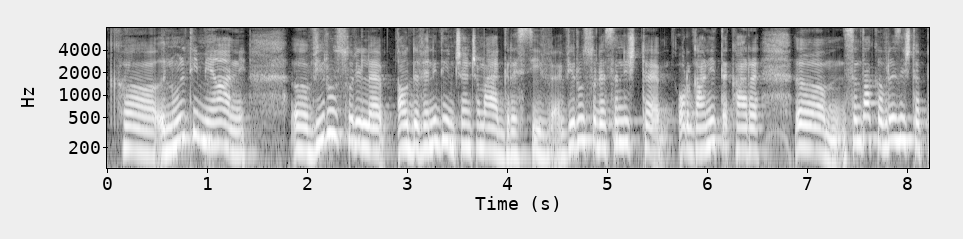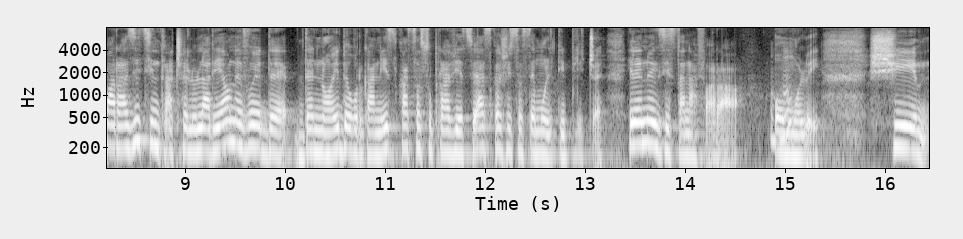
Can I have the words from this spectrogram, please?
că în ultimii ani uh, virusurile au devenit din ce în ce mai agresive. Virusurile sunt niște organite care uh, sunt, dacă vreți, niște paraziți intracelulari. Ei au nevoie de, de noi, de organism, ca să supraviețuiască și să se multiplice. Ele nu există în afara omului. Și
